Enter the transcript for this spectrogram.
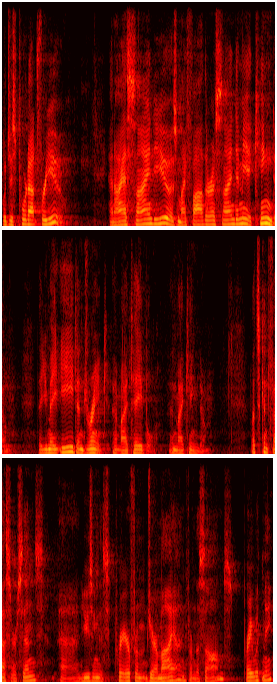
which is poured out for you. And I assign to you, as my Father assigned to me, a kingdom, that you may eat and drink at my table in my kingdom. Let's confess our sins uh, using this prayer from Jeremiah and from the Psalms. Pray with me.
